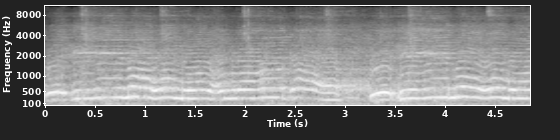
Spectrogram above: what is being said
देखी नो मोहम्मदा देखी नो मोहम्मदा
